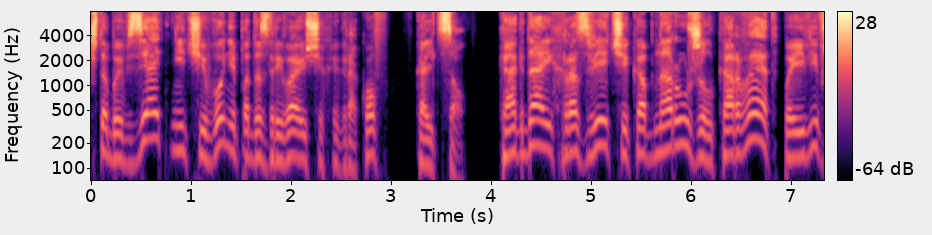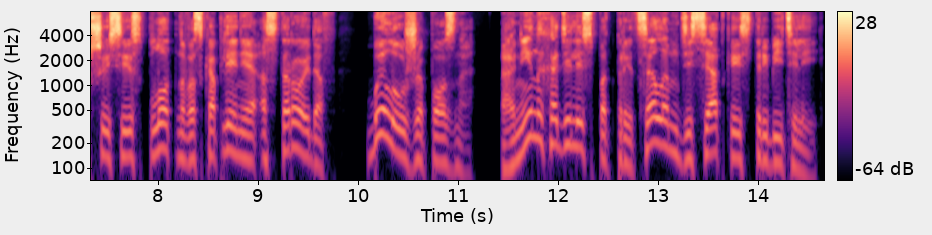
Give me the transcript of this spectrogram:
чтобы взять ничего не подозревающих игроков в кольцо. Когда их разведчик обнаружил корвет, появившийся из плотного скопления астероидов, было уже поздно. Они находились под прицелом десятка истребителей.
